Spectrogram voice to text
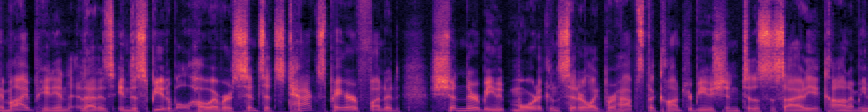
In my opinion, that is indisputable. However, since it's taxpayer funded, shouldn't there be more to consider, like perhaps the contribution to the society economy,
